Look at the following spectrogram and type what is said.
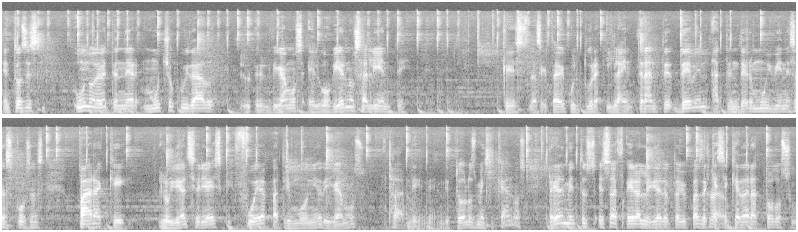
Entonces, uno debe tener mucho cuidado, digamos, el gobierno saliente, que es la Secretaría de Cultura, y la entrante, deben atender muy bien esas cosas para que lo ideal sería es que fuera patrimonio, digamos, de, de- de todos los mexicanos. Realmente es- esa era la idea de Octavio Paz, de Claro. que se quedara todo su,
